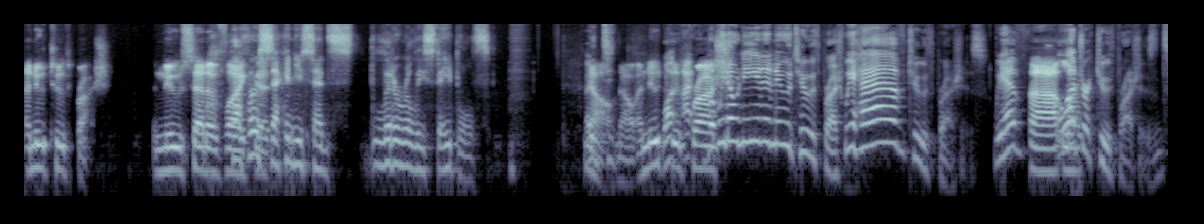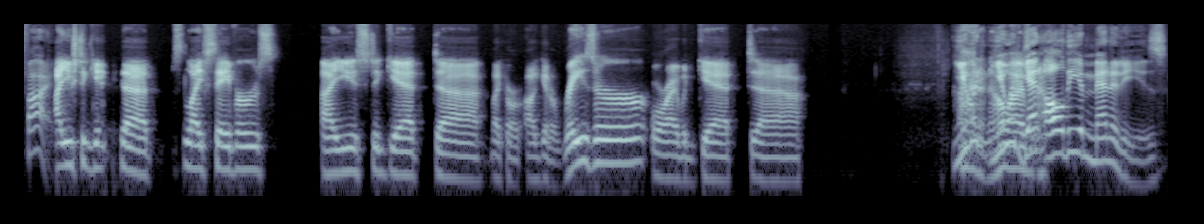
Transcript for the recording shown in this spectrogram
a new toothbrush, a new set of Thought like. for a uh, second you said literally staples. no, no, a new What? I- toothbrush. but we don't need a new toothbrush. We have toothbrushes. We have Uh, electric toothbrushes. It's fine. I used to get uh, lifesavers. I used to get uh, like a, I'll get a razor, or I would get. Uh, you I would don't know, you would I- get all the amenities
